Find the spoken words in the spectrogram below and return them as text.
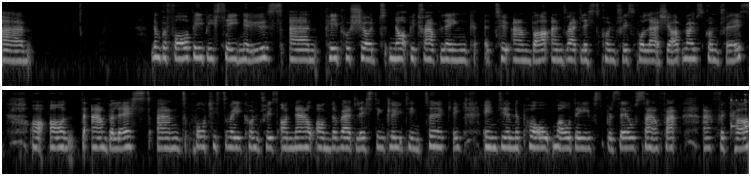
Um, Number four, BBC News. Um, people should not be travelling to amber and red list countries for leisure. Most countries are on the amber list and 43 countries are now on the red list including Turkey, India, Nepal, Maldives, Brazil, South Africa.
